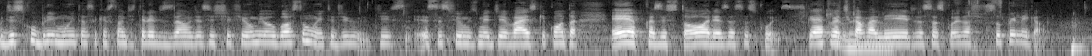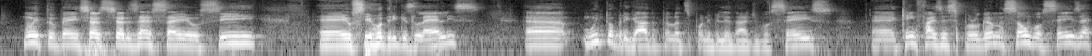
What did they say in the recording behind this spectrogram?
descobri muito essa questão de televisão, de assistir filme. Eu gosto muito de, de esses filmes medievais que contam épocas, histórias, essas coisas. Época de legal. cavaleiros, essas coisas, eu acho super legal. Muito bem, senhoras e senhores, essa é a Elci, é, Elci Rodrigues Leles. É, muito obrigado pela disponibilidade de vocês. É, quem faz esse programa são vocês é,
